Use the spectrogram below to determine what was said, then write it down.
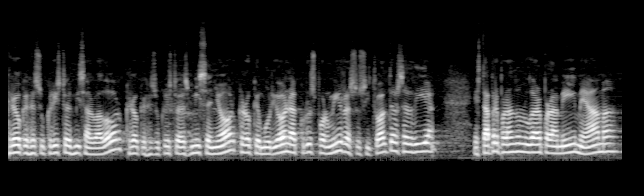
Creo que Jesucristo es mi Salvador, creo que Jesucristo es mi Señor, creo que murió en la cruz por mí, resucitó al tercer día, está preparando un lugar para mí, me ama.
